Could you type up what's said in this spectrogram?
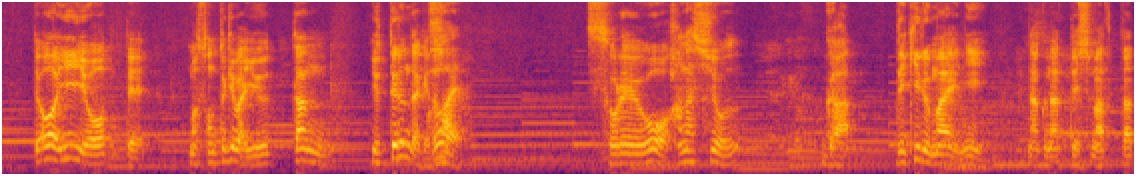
「であいいよ」って、まあ、その時は言ったん言ってるんだけど、それを話をができる前に亡くなってしまった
